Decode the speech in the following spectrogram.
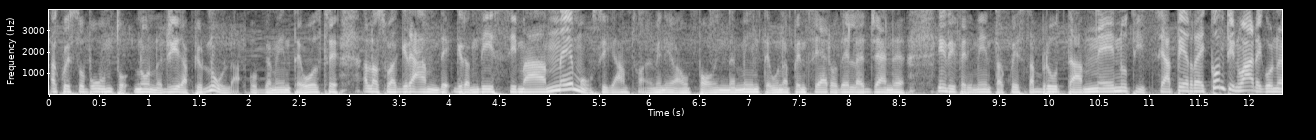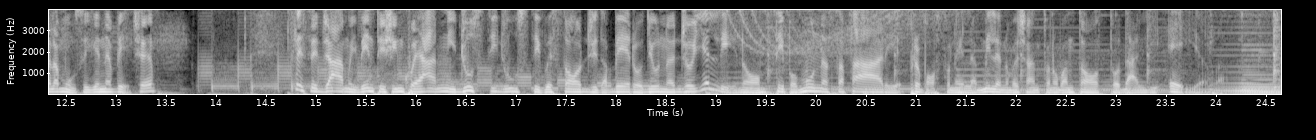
a questo punto non gira più nulla, ovviamente oltre alla sua grande, grandissima musica, insomma veniva un po' in mente pensiero del genere in riferimento a questa brutta eh, notizia. Per continuare con la musica invece festeggiamo i 25 anni giusti giusti quest'oggi davvero di un gioiellino tipo Moon Safari proposto nel 1998 dagli Air.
